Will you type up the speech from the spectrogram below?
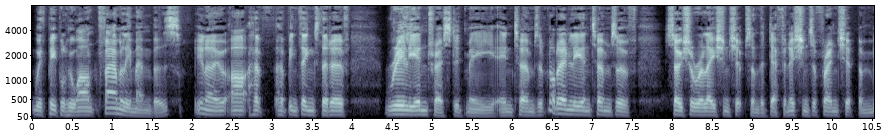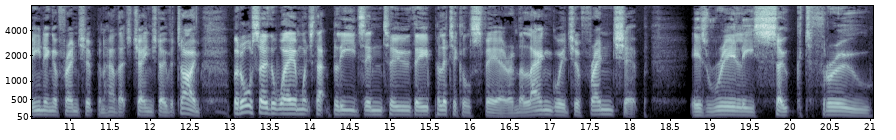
with people who aren't family members, you know, are, have have been things that have really interested me in terms of not only in terms of social relationships and the definitions of friendship and meaning of friendship and how that's changed over time, but also the way in which that bleeds into the political sphere and the language of friendship is really soaked through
